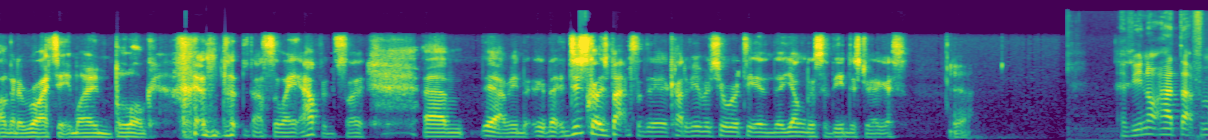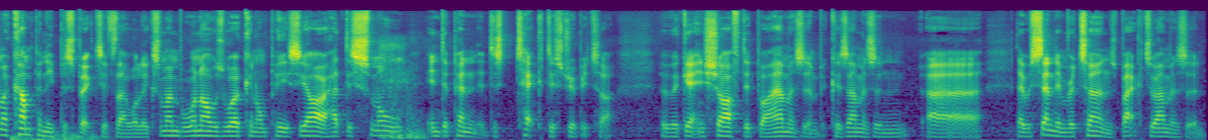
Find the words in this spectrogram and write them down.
I'm going to write it in my own blog. and that's the way it happens. So, um, yeah, I mean, it just goes back to the kind of immaturity and the youngness of the industry, I guess. Yeah. Have you not had that from a company perspective, though, Alex? I remember when I was working on PCR, I had this small independent tech distributor who were getting shafted by Amazon because Amazon uh, they were sending returns back to Amazon.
